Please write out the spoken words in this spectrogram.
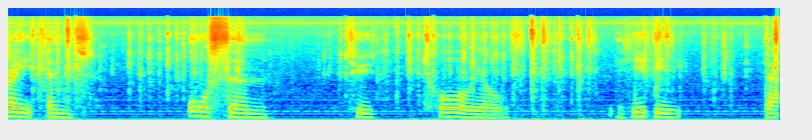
great and awesome tutorials, he be the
